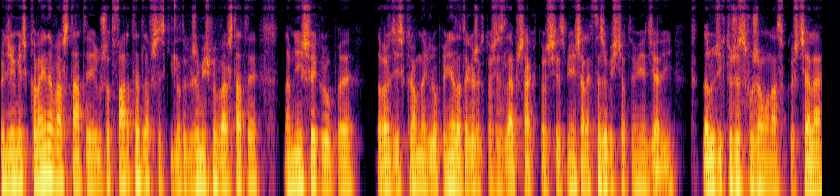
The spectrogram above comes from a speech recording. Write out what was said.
będziemy mieć kolejne warsztaty już otwarte dla wszystkich, dlatego że mieliśmy warsztaty dla mniejszej grupy, dla bardziej skromnej grupy, nie dlatego, że ktoś jest lepszy, a ktoś jest mniejszy, ale chcę, żebyście o tym wiedzieli. Dla ludzi, którzy służą u nas w kościele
